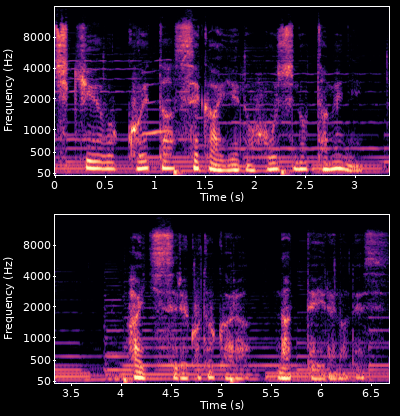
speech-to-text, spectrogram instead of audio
地球を超えた世界への奉仕のために配置することからなっているのです。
